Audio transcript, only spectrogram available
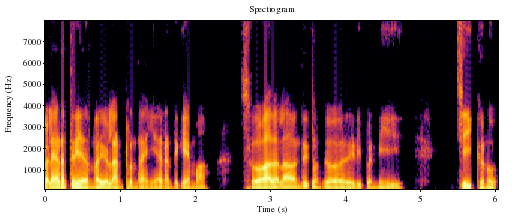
விளையாட தெரியாத மாதிரி விளையாண்டுட்டு இருந்தாங்க ரெண்டு கேமா. ஸோ அதெல்லாம் வந்து கொஞ்சம் ரெடி பண்ணி ஜெயிக்கணும்.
